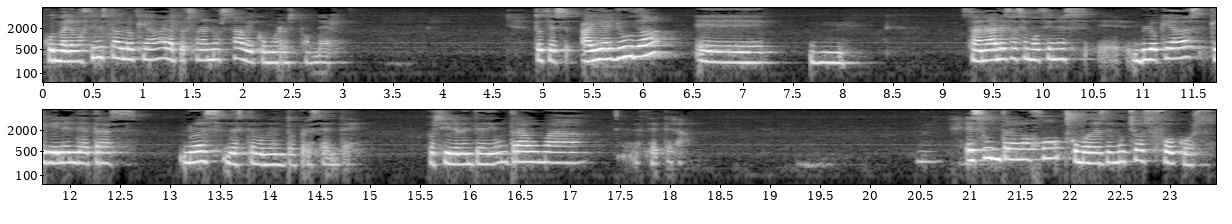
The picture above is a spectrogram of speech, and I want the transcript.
Cuando la emoción está bloqueada, la persona no sabe cómo responder. Entonces, hay ayuda eh, mm, sanar esas emociones eh, bloqueadas que vienen de atrás, no es de este momento presente, posiblemente de un trauma, etc. Es un trabajo como desde muchos focos.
